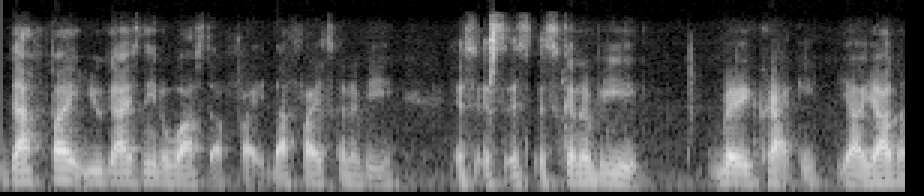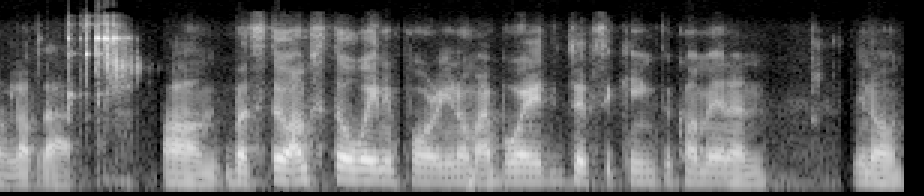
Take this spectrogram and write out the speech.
that fight. You guys need to watch that fight. That fight's gonna be it's it's it's, it's gonna be very cracky. Yeah, y'all gonna love that. Um, but still, I'm still waiting for you know my boy the Gypsy King to come in and you know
